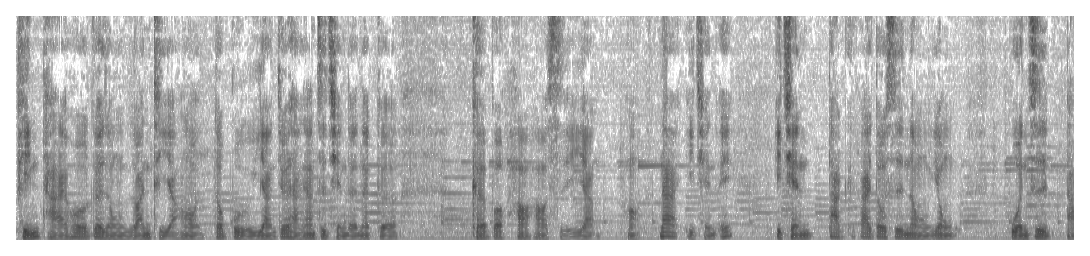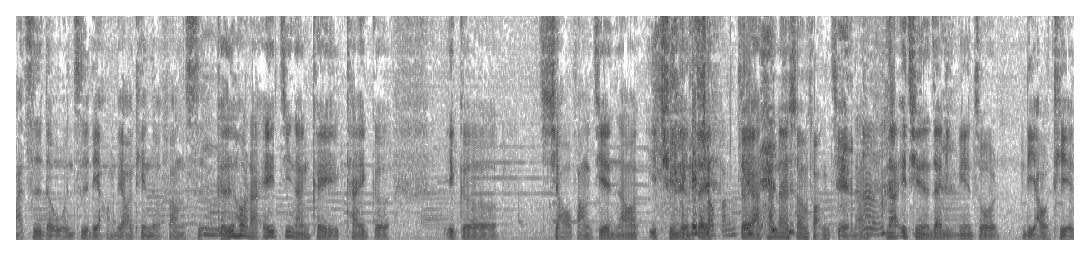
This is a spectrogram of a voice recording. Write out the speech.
平台或各种软体，然后都不一样，就好像之前的那个可波浩浩时一样，哦，那以前哎。以前大概都是那种用文字打字的文字聊聊天的方式，可是后来哎，竟然可以开个一个小房间，然后一群人在对啊，他那算房间啊，那一群人在里面做聊天，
